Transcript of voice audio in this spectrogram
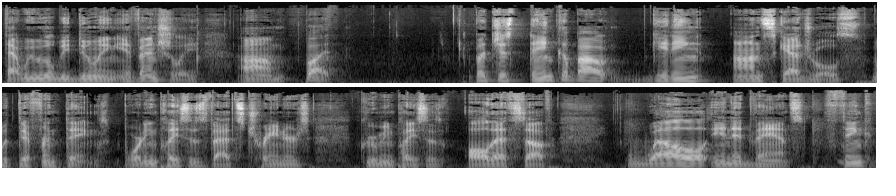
that we will be doing eventually. Um, but but just think about getting on schedules with different things boarding places, vets, trainers, grooming places, all that stuff well in advance. Think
